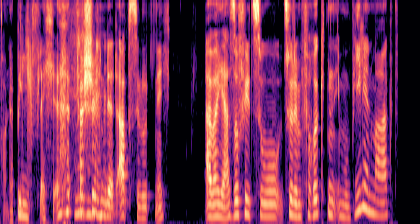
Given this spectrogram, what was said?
von der Bildfläche verschwindet, absolut nicht. Aber ja, so viel zu, zu dem verrückten Immobilienmarkt.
